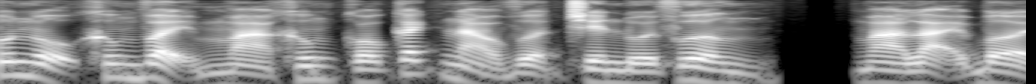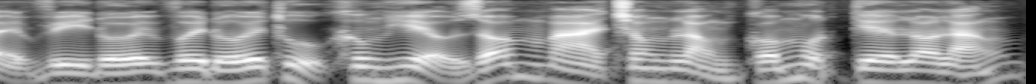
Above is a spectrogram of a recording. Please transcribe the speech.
tôn ngộ không vậy mà không có cách nào vượt trên đối phương, mà lại bởi vì đối với đối thủ không hiểu rõ mà trong lòng có một tia lo lắng,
